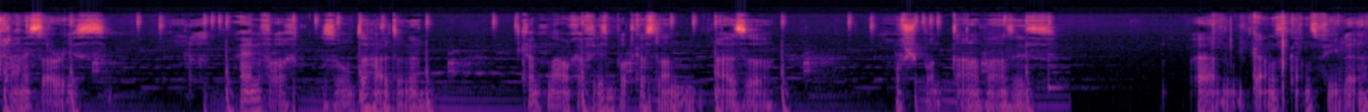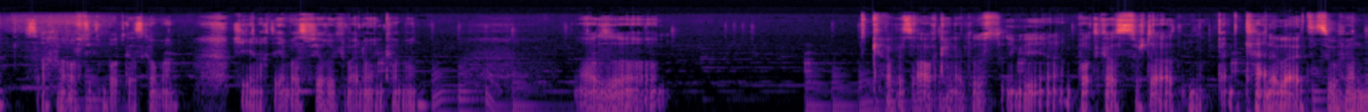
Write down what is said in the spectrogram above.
kleine Stories einfach so Unterhaltungen könnten auch auf diesem Podcast landen. Also auf spontaner Basis werden ganz, ganz viele Sachen auf diesen Podcast kommen. Je nachdem, was für Rückmeldungen kommen. Also jetzt auch keine Lust, irgendwie einen Podcast zu starten, wenn keine Leute zuhören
